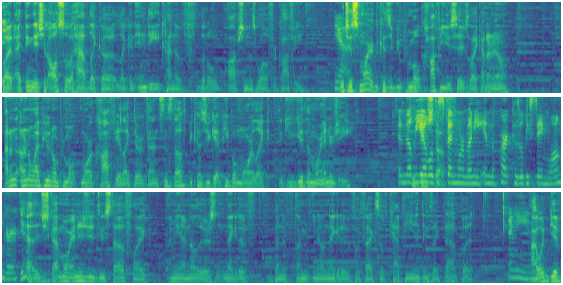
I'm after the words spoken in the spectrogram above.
but i think they should also have like a like an indie kind of little option as well for coffee Yeah. which is smart because if you promote coffee usage like i don't know I don't, I don't know why people don't promote more coffee at like their events and stuff because you get people more like, like you give them more energy And they'll be able to spend more money in the park because they'll be staying longer. yeah they just got more energy to do stuff like i mean i know there's negative benefit um, you know negative effects of caffeine and things like that but I mean, i would give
